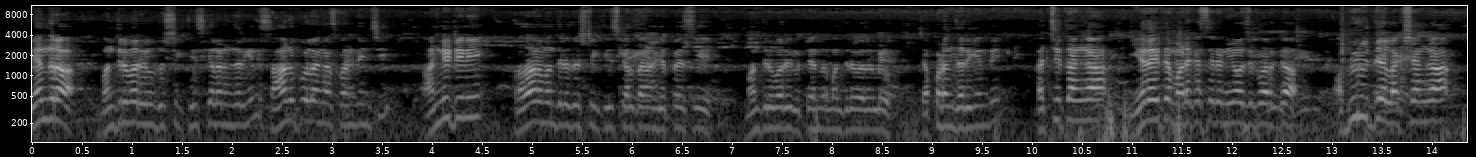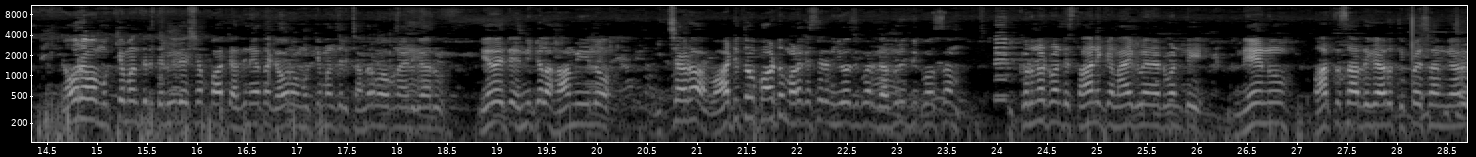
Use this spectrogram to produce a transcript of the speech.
కేంద్ర మంత్రివర్యుల దృష్టికి తీసుకెళ్ళడం జరిగింది. సానుకూలంగా స్పందించి అన్నిటినీ ప్రధానమంత్రి దృష్టికి తీసుకెళ్తానని చెప్పేసి మంత్రివర్యులు కేంద్ర మంత్రివర్యులు చెప్పడం జరిగింది. ఖచ్చితంగా ఏదైతే మడకసిరి నియోజకవర్గ అభివృద్ధి లక్ష్యంగా గౌరవ ముఖ్యమంత్రి తెలుగుదేశం పార్టీ అధినేత గౌరవ ముఖ్యమంత్రి చంద్రబాబు నాయుడు గారు ఏదైతే ఎన్నికల హామీలో ఇచ్చాడో వాటితో పాటు మడకశిర నియోజకవర్గ అభివృద్ధి కోసం ఇక్కడ ఉన్నటువంటి స్థానిక నాయకులైనటువంటి నేను పార్థసారథి గారు తిప్పేస్వామి గారు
